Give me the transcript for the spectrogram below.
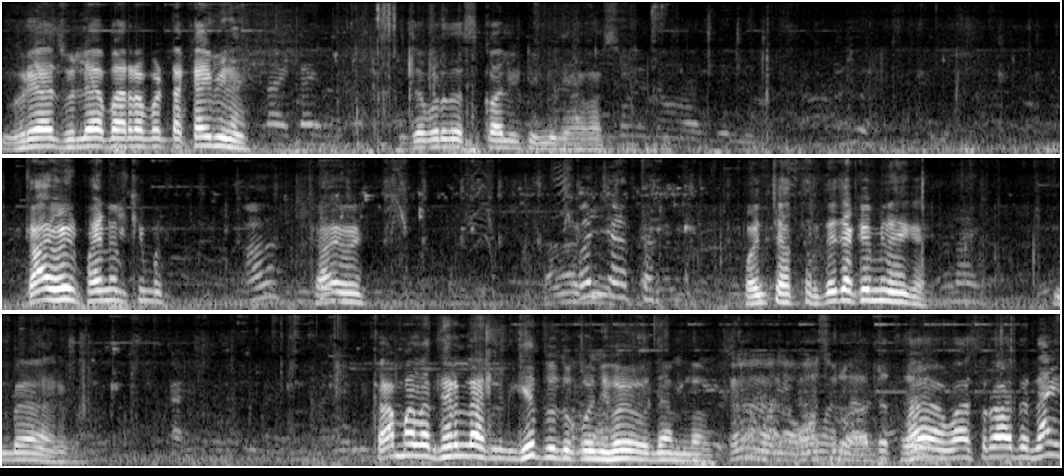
घुऱ्या झुल्या बारा पट्टा काही बी नाही. जबरदस्त क्वालिटीमध्ये हा वासरू काय होईल फायनल किंमत? काय होईल? पंच्याहत्तर. पंच्याहत्तर त्याच्या कमी नाही काय? बरं बर. बर कामाला धरलं असलं घेत होतो कोणी. होय हो दाम लावून. हा वासरू आदत. नाही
